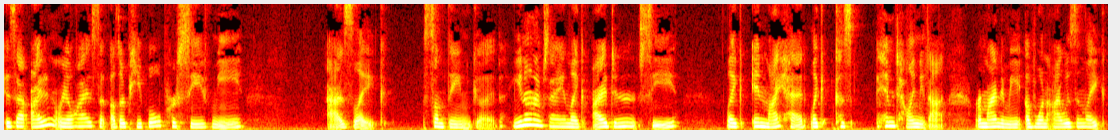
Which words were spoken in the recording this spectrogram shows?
is that I didn't realize that other people perceive me as like something good. You know what I'm saying? Like I didn't see like in my head like cuz him telling me that reminded me of when I was in like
